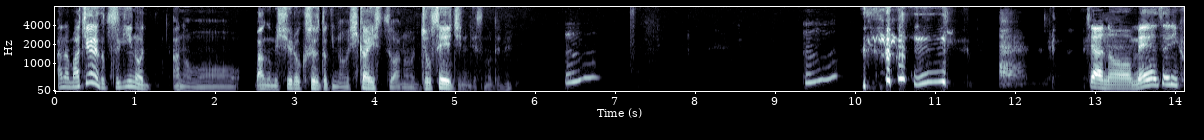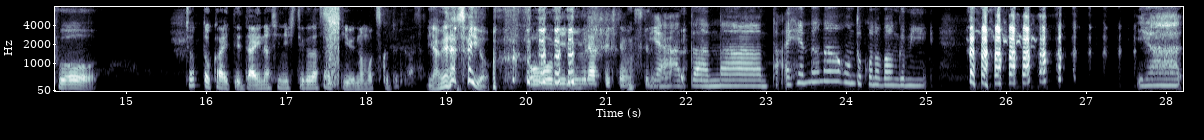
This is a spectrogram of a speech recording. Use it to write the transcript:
あの、間違いなく次の、あのー番組収録する時の控え室は、あの、女性陣ですのでね。う。うんじゃあ、あの、名台詞をちょっと変えて台無しにしてくださいっていうのも作っててください。やめなさいよ。大喜利になってきてますけど、ね。やだなぁ大変だなぁほんとこの番組。いやー、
